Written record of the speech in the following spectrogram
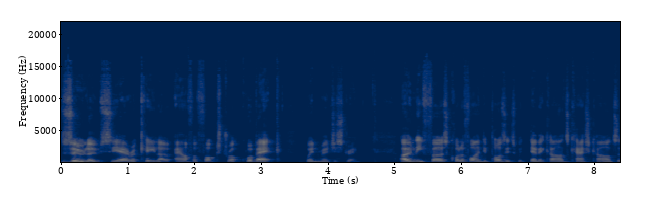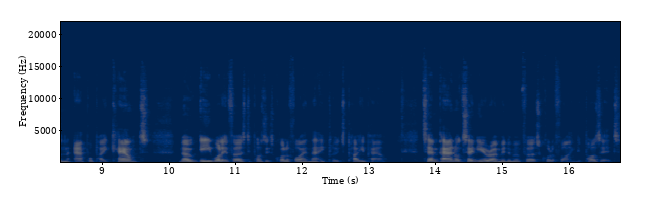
Zulu, Sierra, Kilo, Alpha, Foxtrot, Quebec when registering. Only first qualifying deposits with debit cards, cash cards, and Apple Pay count. No e wallet first deposits qualifying, that includes PayPal. £10 or €10 Euro minimum first qualifying deposit.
